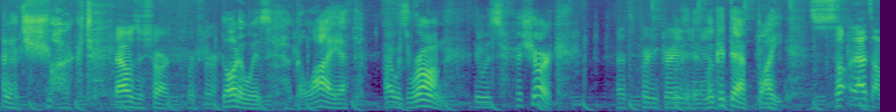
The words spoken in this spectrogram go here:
I got sharked. That was a shark for sure. Thought it was a Goliath. I was wrong. It was a shark. That's pretty crazy, Look at, man. that, look at that bite. So, that's a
